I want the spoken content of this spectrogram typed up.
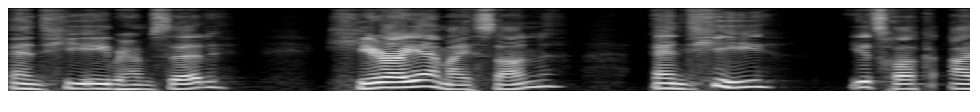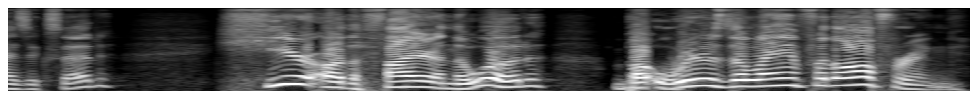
and he, Abraham, said, Here I am, my son. And he, Yitzchak, Isaac, said, Here are the fire and the wood, but where's the lamb for the offering?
